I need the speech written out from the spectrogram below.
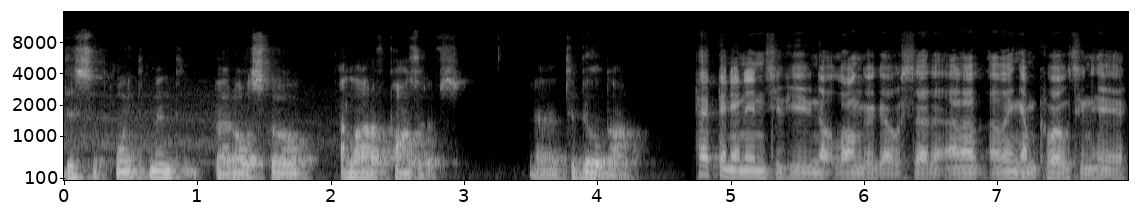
disappointment, but also a lot of positives uh, to build on. Pep, in an interview not long ago, said, and I, I think I'm quoting here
